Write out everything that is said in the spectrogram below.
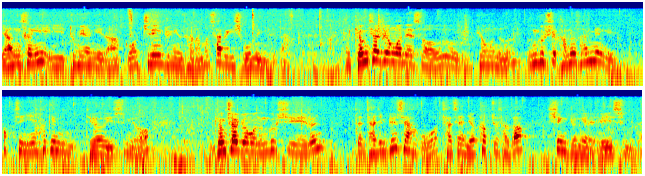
양성이 이 두 명이 나왔고 진행 중인 사람은 425명입니다. 경찰병원에서의 경우는 응급실 간호사 한 명이 확진이 확인되어 있으며 경찰병원 응급실은 일단 자진 폐쇄하고 자세한 역학조사가 시행 중에 있습니다.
